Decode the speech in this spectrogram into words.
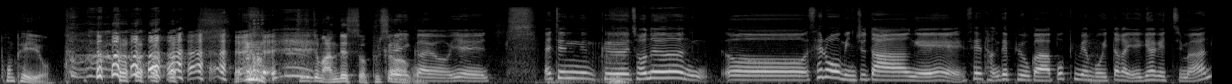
폼페이오. 그게 좀안 됐어. 불쌍하고. 그러니까요. 예. 하여튼 그 저는 어 새로 민주당의 새 당 대표가 뽑히면 뭐 이따가 얘기하겠지만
